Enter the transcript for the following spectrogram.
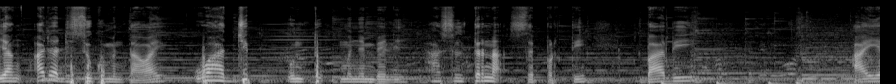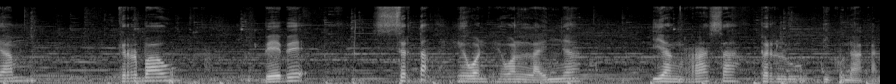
yang ada di suku Mentawai wajib untuk menyembelih hasil ternak seperti babi, ayam, kerbau, bebek, serta hewan-hewan lainnya yang rasa perlu digunakan.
